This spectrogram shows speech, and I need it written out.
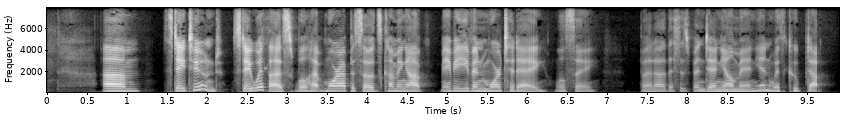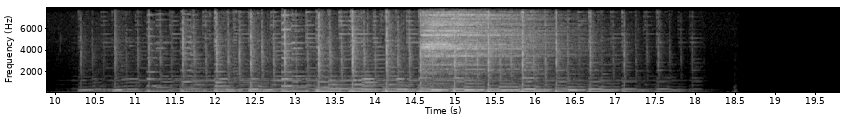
Um, stay tuned. Stay with us. We'll have more episodes coming up, maybe even more today. We'll see. But uh, this has been Danielle Mannion with Cooped Up.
